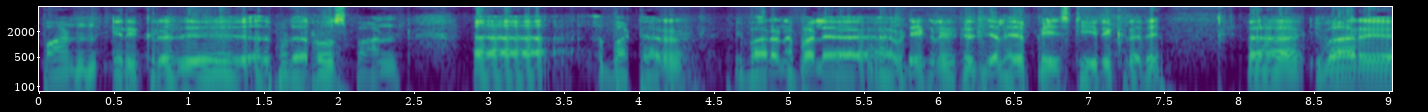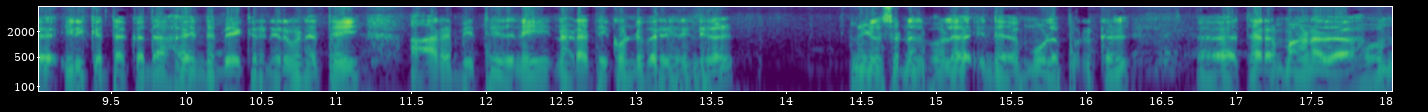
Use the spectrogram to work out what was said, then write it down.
பான் இருக்கிறது. அதுபோல் ரோஸ் பான் பட்டர் இவ்வாறான பல விடயங்கள் இருக்கிறது சில பேஸ்டி இருக்கிறது. இவ்வாறு இருக்கத்தக்கதாக இந்த பேக்கரி நிறுவனத்தை ஆரம்பித்து இதனை நடத்தி கொண்டு வருகிறீர்கள். நீங்கள் சொன்னது போல இந்த மூலப்பொருட்கள் தரமானதாகவும்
